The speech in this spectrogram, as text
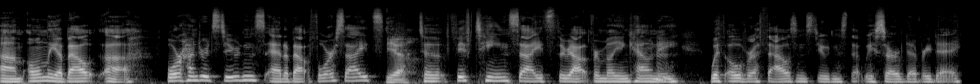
um, only about uh, 400 students at about four sites Yeah. to 15 sites throughout Vermilion County with over a thousand students that we served every day.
